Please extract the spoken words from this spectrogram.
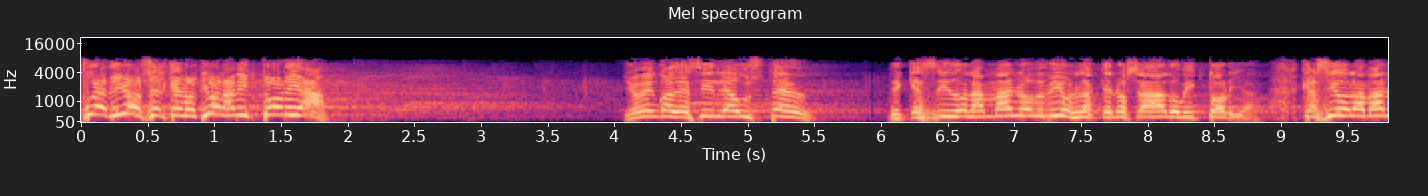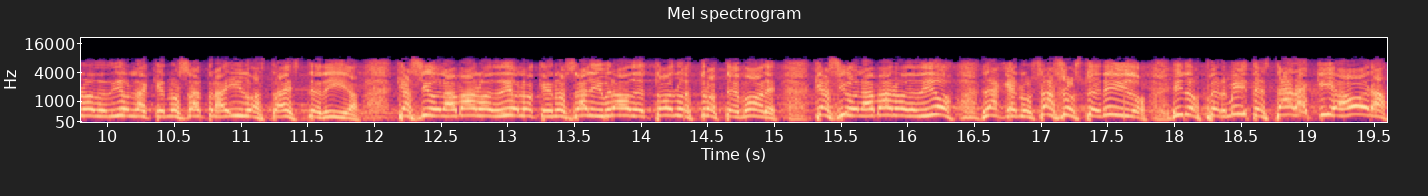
fue Dios el que nos dio la victoria. Yo vengo a decirle a usted de que ha sido la mano de Dios la que nos ha dado victoria, que ha sido la mano de Dios la que nos ha traído hasta este día, que ha sido la mano de Dios la que nos ha librado de todos nuestros temores, que ha sido la mano de Dios la que nos ha sostenido y nos permite estar aquí ahora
